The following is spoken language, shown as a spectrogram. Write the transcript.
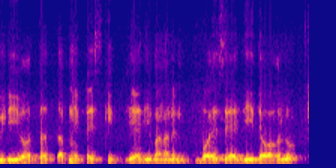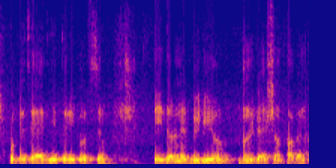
ভিডিও অর্থাৎ আপনি একটা স্ক্রিপ্ট এআই দিয়ে বানালেন ভয়েস এআই দিয়ে দেওয়া হলো ফুটেজ এআই দিয়ে তৈরি করছে, এই ধরনের ভিডিও মনিটাইজেশন পাবে না।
